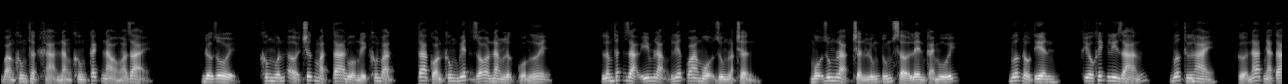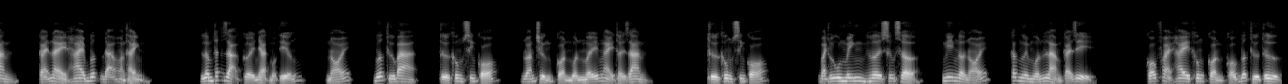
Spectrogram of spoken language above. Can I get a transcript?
bằng không thật khả năng không cách nào hóa giải. Được rồi, không muốn ở trước mặt ta đùa nghịch không vặt, ta còn không biết rõ năng lực của ngươi. Lâm thất dạ im lặng liếc qua mộ dung lạc trần. Mộ dung lạc trần lúng túng sờ lên cái mũi. Bước đầu tiên, khiêu khích ly gián, bước thứ hai, cửa nát nhà tan, cái này hai bước đã hoàn thành. Lâm thất dạ cười nhạt một tiếng, nói, bước thứ ba, từ không sinh có đoan chừng còn muốn mấy ngày thời gian. Từ không sinh có. Bạch u minh hơi sững sờ, nghi ngờ nói, các ngươi muốn làm cái gì? Có phải hay không còn có bước thứ tư?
